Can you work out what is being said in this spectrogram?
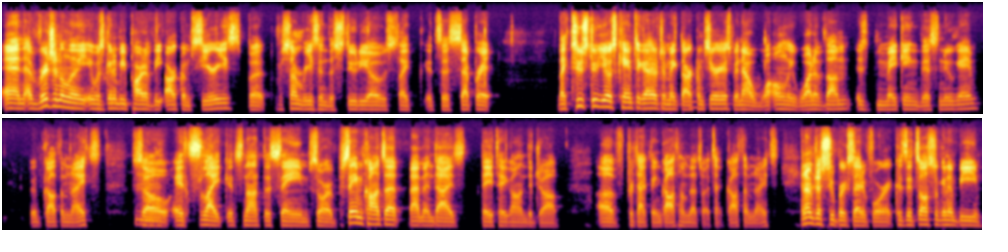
And originally, it was going to be part of the Arkham series, but for some reason, the studios like it's a separate. Like two studios came together to make the Arkham series, but now only one of them is making this new game with Gotham Knights. So mm. it's like it's not the same sort of same concept. Batman dies, they take on the job of protecting Gotham. That's why it's at Gotham Knights. And I'm just super excited for it because it's also gonna be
